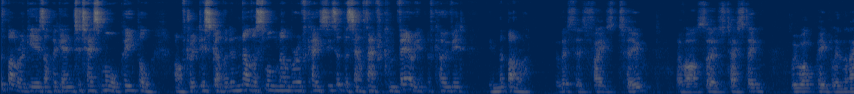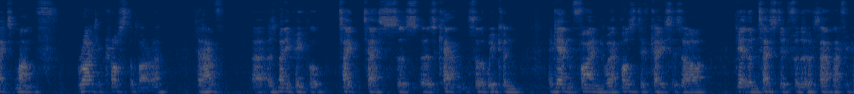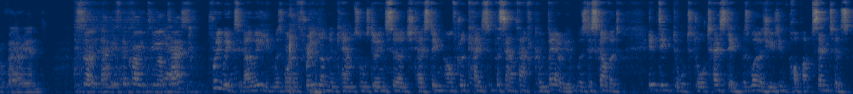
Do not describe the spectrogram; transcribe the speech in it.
The borough gears up again to test more people after it discovered another small number of cases of the South African variant of COVID in the borough. This is phase two of our surge testing. We want people in the next month, right across the borough, to have uh, as many people take tests as, as can so that we can, again, find where positive cases are, get them tested for the South African variant. So that is the code to your test. Three weeks ago, Ealing was one of three London councils doing surge testing after a case of the South African variant was discovered. It did door to door testing as well as using pop up centres.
